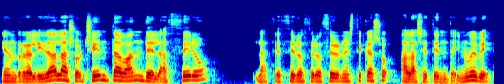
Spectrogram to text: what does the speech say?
en realidad las 80 van de la 0 la C000 en este caso, a la 79.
